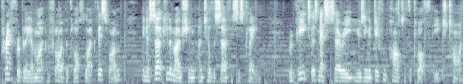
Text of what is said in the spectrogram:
preferably a microfiber cloth like this one, in a circular motion until the surface is clean. Repeat as necessary using a different part of the cloth each time.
